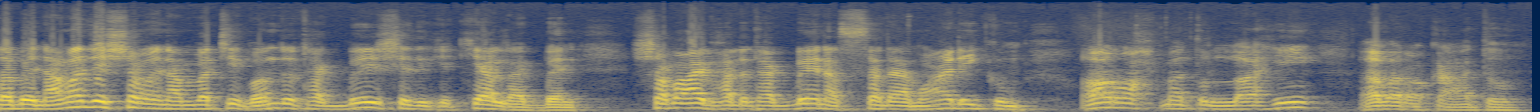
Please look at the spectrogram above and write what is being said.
তবে নামাজের সময় নাম্বারটি বন্ধ থাকবে সেদিকে খেয়াল রাখবেন। সবাই ভালো থাকবেন। আসসালামু আলাইকুম আ রহমতুল্লাহি আবার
